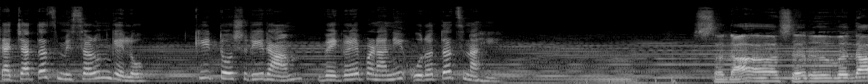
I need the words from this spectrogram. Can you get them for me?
त्याच्यातच मिसळून गेलो की तो श्रीराम वेगळेपणाने उरतच नाही. सदा सर्वदा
